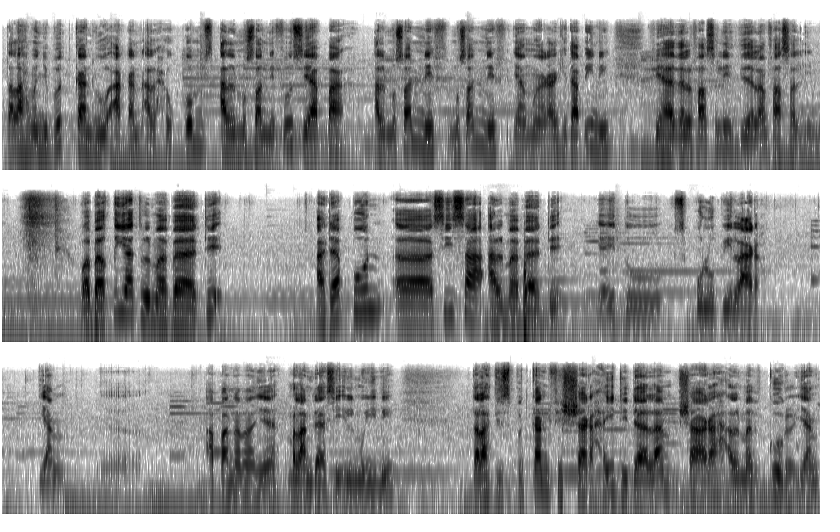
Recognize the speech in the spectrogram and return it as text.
telah menyebutkan hu akan al-hukum al-musannifu siapa al-musannif musannif yang mengarang kitab ini fi hadzal fasli di dalam fasal ini. Wa baqiyatul mabadi adapun uh, sisa al-mabadi yaitu 10 pilar yang uh, apa namanya melandasi ilmu ini telah disebutkan fi syarhi di dalam syarah al-madhkur yang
